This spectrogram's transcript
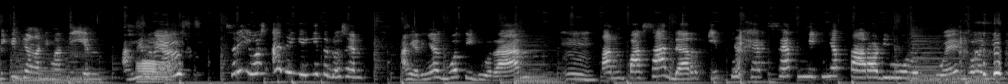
mic-nya jangan dimatiin. Akhirnya Serius? serius? Ada kayak gitu dosen. Akhirnya gue tiduran Hmm. tanpa sadar itu headset mic-nya taruh di mulut gue gue lagi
